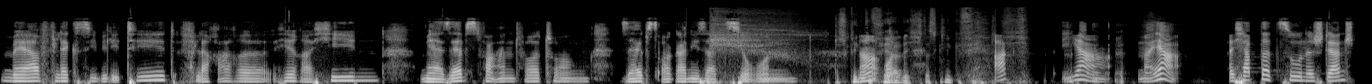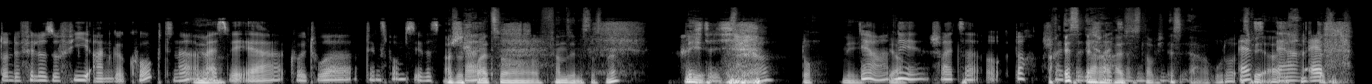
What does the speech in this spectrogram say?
mehr Flexibilität, flachere Hierarchien, mehr Selbstverantwortung, Selbstorganisation. Das klingt Na, gefährlich. Das klingt gefährlich. Ja, naja, ich habe dazu eine Sternstunde Philosophie angeguckt, ne, im Ja. SWR Kultur-Dingsbums, ihr wisst Also Bescheid. Schweizer Fernsehen ist das, ne? Richtig. Nee, SWR? Nee. Ja, nee, Schweizer, oh, doch, Ach, Schweizer. die SR Schweizer heißt es, glaube ich. SR, oder? SRF,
